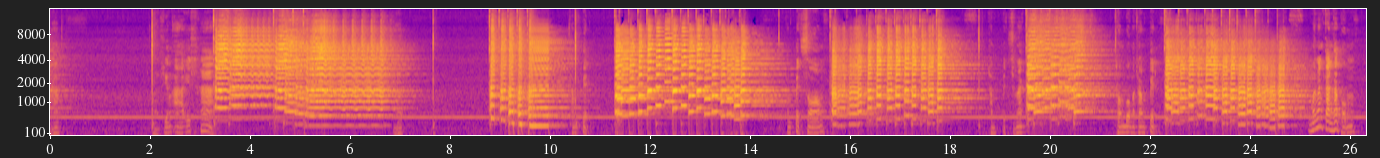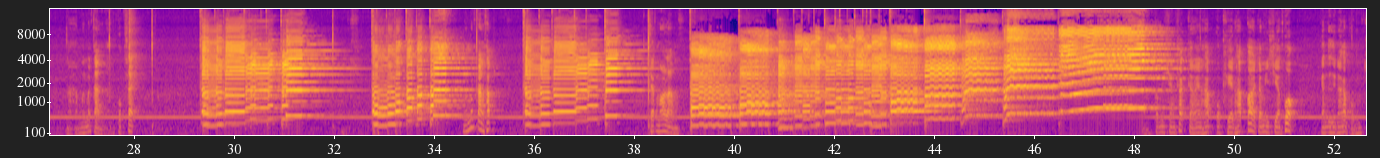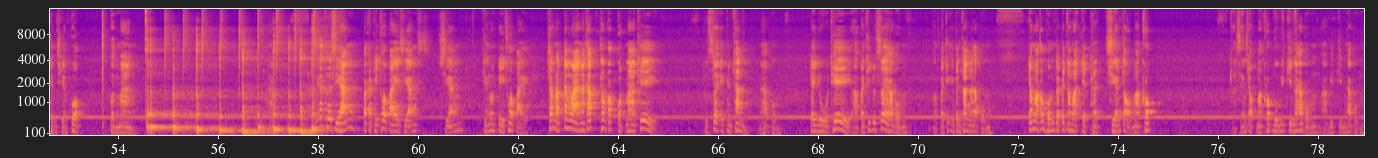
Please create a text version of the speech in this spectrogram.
นะครับ เสียง RS5 เป็ดสแน็คทอมบงกับทำเป็ดเหมือนเหมือนกันครับผมนะเหมือนเหมือนกันพวกแซกเหมือนเหมือนกันครับแจ็คหมอลำ เคนะครับ ก็จะมีเสียงพวกอย่างอื่นนะครับ ผมเช่นเสียงพวกเปิงมางนะครับอันนี่ก็คือเสียงปกติทั่วไปเสียงเสียงเสียงดนตรีทั่วไปสำหรับจังหวะนะครับท่านก็กดมาที่ user extension นะครับผมจะอยู่ที่ไปที่ user ครับผมไปที่ extension นะครับผมจังหวะของผมจะเป็นจังหวะ7แท็กเสียงจะออกมาครบ เสียงจะออกมาครบดูบิกินนะครับผมบิกินครับผม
